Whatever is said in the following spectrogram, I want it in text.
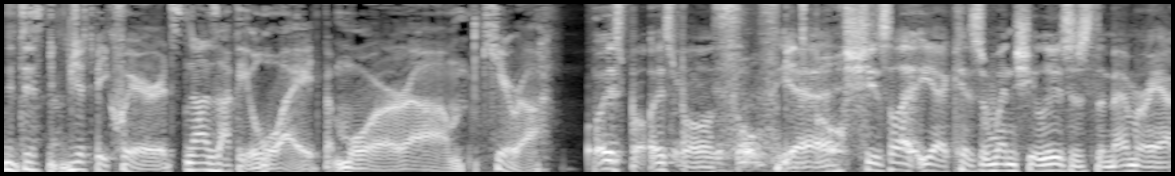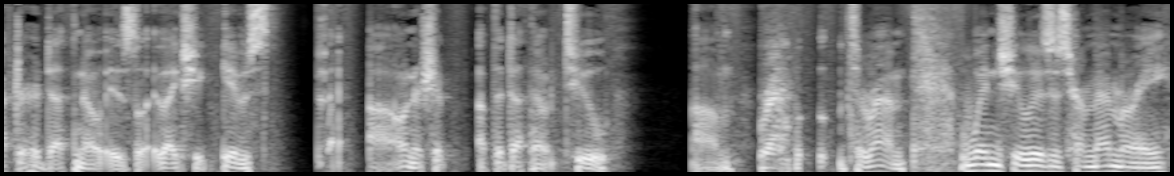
just just to be clear, it's not exactly Light, but more um, Kira. Well, It's both. It's both. Yeah, both. she's like yeah, because when she loses the memory after her death note is like, like she gives uh, ownership of the death note to um Rem. to Rem. When she loses her memory,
